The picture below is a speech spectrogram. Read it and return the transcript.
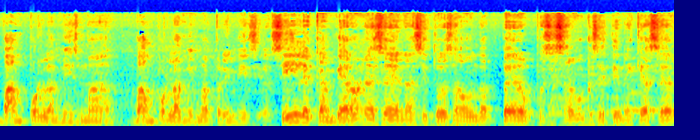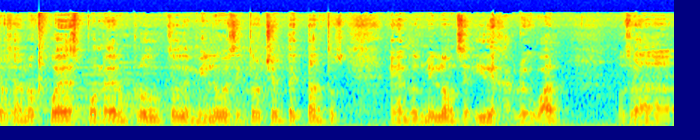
van por la misma van por la misma premisa. Sí, le cambiaron escenas y toda esa onda, pero pues es algo que se tiene que hacer, o sea, no puedes poner un producto de 1980 y tantos en el 2011 y dejarlo igual. O sea,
